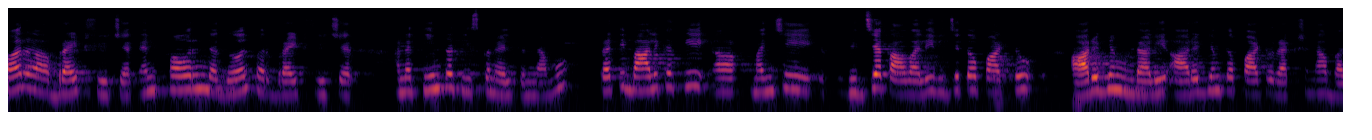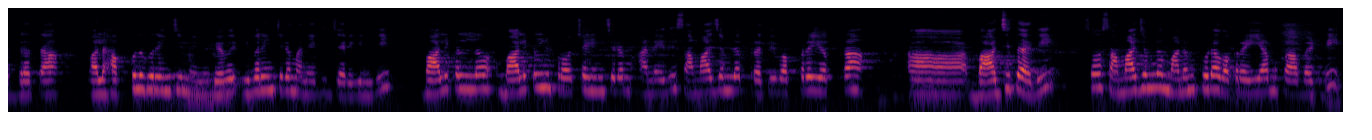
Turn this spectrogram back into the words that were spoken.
for bright future empowering the girl for bright future అన్న థీమ్తో తీసుకొని వెళ్తున్నాము. ప్రతి బాలికకి మంచి విద్య కావాలి. విద్యతో పాటు ఆరోగ్యం ఉండాలి. ఆరోగ్యంతో పాటు రక్షణ భద్రత వాళ్ళ హక్కుల గురించి మేము వివ- వివరించడం అనేది జరిగింది. బాలికల్లో బాలికల్ని ప్రోత్సహించడం అనేది సమాజంలో ప్రతి ఒక్కరి యొక్క బాధ్యత అది. సో సమాజంలో మనం కూడా ఒకరు అయ్యాము కాబట్టి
